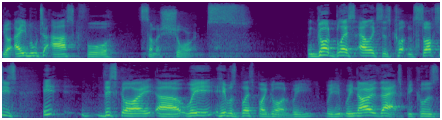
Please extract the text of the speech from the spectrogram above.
You're able to ask for some assurance. And God bless Alex's cotton socks. He's, he, this guy, uh, we, he was blessed by God. We, we, we know that because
